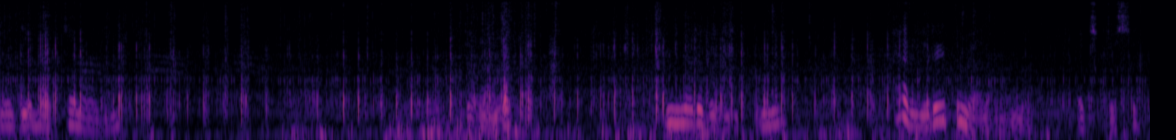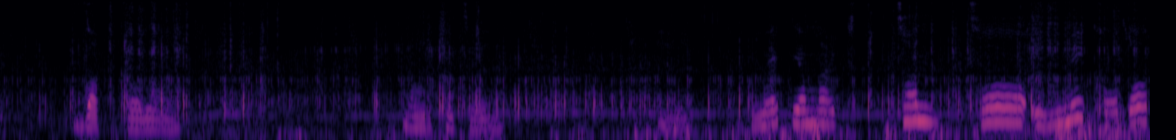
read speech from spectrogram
Mediamarkt'tan aldım. Yani. Nereye böyle gittim? Her yere gittim yani bununla. Açıkçası. Bakkala. Markete. Yani. Mediamarkt'tan ta evime kadar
